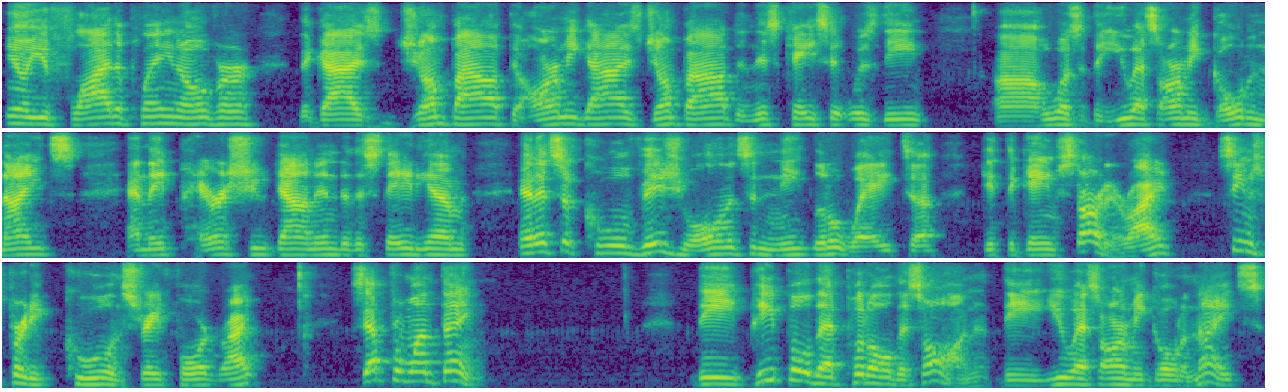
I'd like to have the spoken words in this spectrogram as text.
you know, you fly the plane over, the guys jump out, the Army guys jump out. In this case, it was the uh, who was it? The U.S. Army Golden Knights, and they parachute down into the stadium, and it's a cool visual, and it's a neat little way to get the game started. Right? Seems pretty cool and straightforward, right? Except for one thing. The people that put all this on, the U.S. Army Golden Knights,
